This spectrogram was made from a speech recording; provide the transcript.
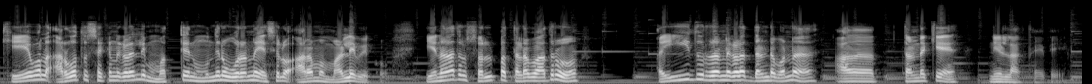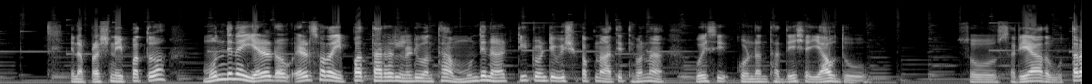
ಕೇವಲ ಅರವತ್ತು ಸೆಕೆಂಡ್ಗಳಲ್ಲಿ ಮತ್ತೆ ಮುಂದಿನ ಓವರನ್ನು ಎಸೆಯಲು ಆರಂಭ ಮಾಡಲೇಬೇಕು. ಏನಾದರೂ ಸ್ವಲ್ಪ ತಡವಾದರೂ ಐದು ರನ್ಗಳ ದಂಡವನ್ನು ಆ ತಂಡಕ್ಕೆ ನೀಡಲಾಗ್ತಾ ಇದೆ. ಇನ್ನು ಪ್ರಶ್ನೆ ಇಪ್ಪತ್ತು. ಮುಂದಿನ ಎರಡು ಎರಡು ಸಾವಿರದ ಇಪ್ಪತ್ತಾರರಲ್ಲಿ ನಡೆಯುವಂತಹ ಮುಂದಿನ ಟಿ ಟ್ವೆಂಟಿ ವಿಶ್ವಕಪ್ನ ಆತಿಥ್ಯವನ್ನು ವಹಿಸಿಕೊಂಡಂಥ ದೇಶ ಯಾವುದು? ಸೊ ಸರಿಯಾದ ಉತ್ತರ,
